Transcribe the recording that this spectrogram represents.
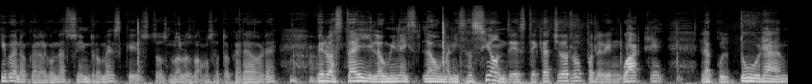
Y bueno, con algunos síndromes que estos no los vamos a tocar ahora. Pero hasta ahí la, humaniz- la humanización de este cachorro por el lenguaje, la cultura,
